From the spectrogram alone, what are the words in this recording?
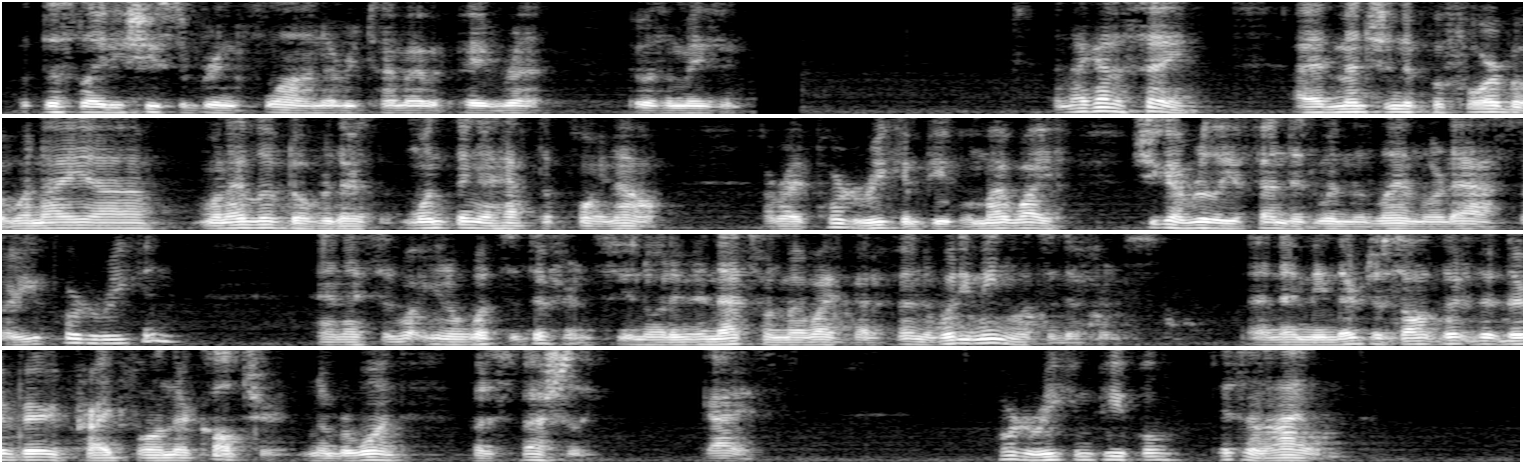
But this lady, she used to bring flan every time I would pay rent. It was amazing. And I gotta say, I had mentioned it before, but when I uh, when I lived over there, one thing I have to point out. All right, Puerto Rican people. My wife, she got really offended when the landlord asked, "Are you Puerto Rican?" And I said, "What? You know, what's the difference? You know what I mean?" And that's when my wife got offended. What do you mean? What's the difference? And I mean, they're just all they're they're very prideful in their culture. Number one, but especially, guys, Puerto Rican people. It's an island.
